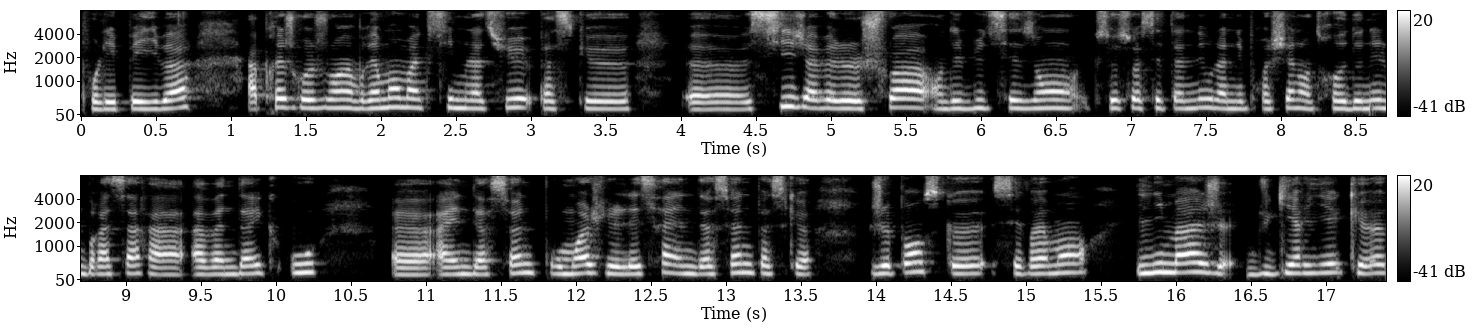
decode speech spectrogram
pour les Pays-Bas. Après, je rejoins vraiment Maxime là-dessus parce que si j'avais le choix en début de saison, que ce soit cette année ou l'année prochaine, entre redonner le brassard à, à Van Dijk ou à Henderson, pour moi, je le laisserais à Henderson parce que je pense que c'est vraiment l'image du guerrier que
